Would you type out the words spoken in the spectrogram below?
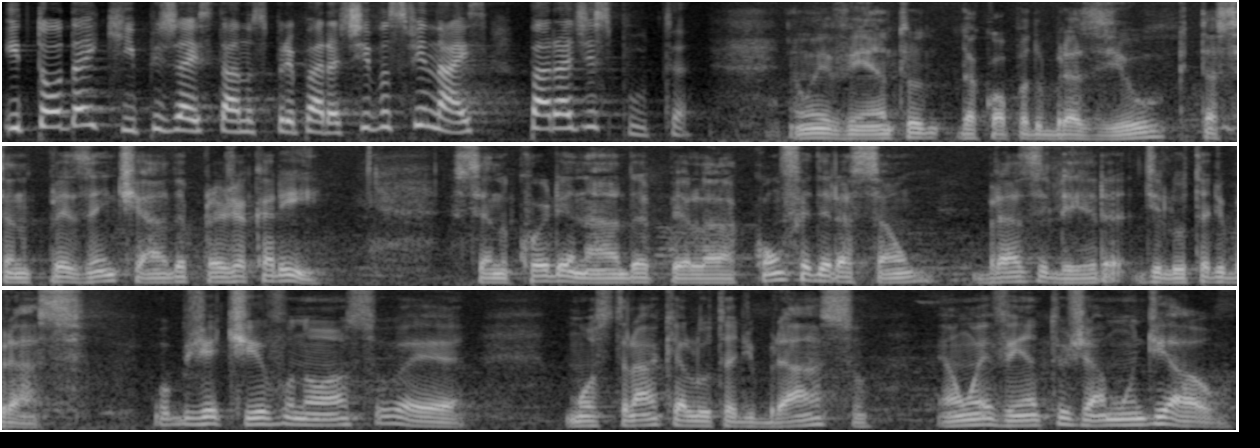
e toda a equipe já está nos preparativos finais para a disputa. É um evento da Copa do Brasil que está sendo presenteada para Jacareí, sendo coordenada pela Confederação Brasileira de Luta de Braço. O objetivo nosso é mostrar que a luta de braço é um evento já mundial,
